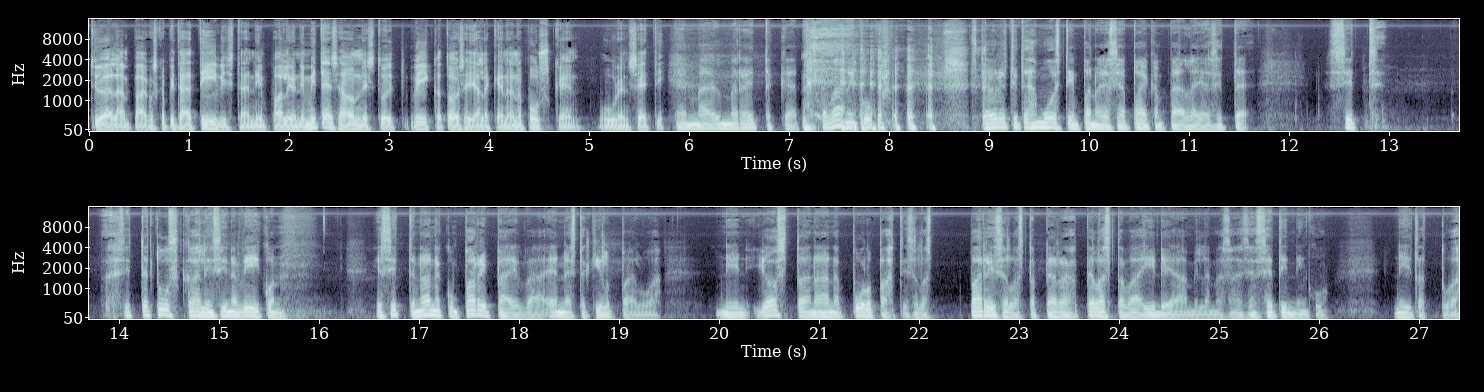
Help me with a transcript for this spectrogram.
työlämpää, koska pitää tiivistää niin paljon. Niin miten sä onnistuit viikko toisen jälkeen aina puskeen uuden setin? En mä ymmärrä itsekään. Sitä vaan niin kuin, sitä yritti tehdä muistiinpanoja siellä paikan päällä ja sitten, sitten, sitten tuskailin siinä viikon. Ja sitten aina kun pari päivää ennen sitä kilpailua, niin jostain aina pulpahti sellaista, pari sellaista perä, pelastavaa ideaa, millä mä sain sen setin niin kuin – niitattua.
